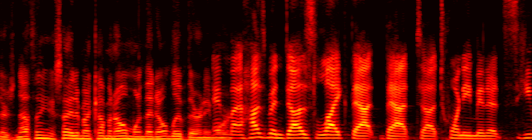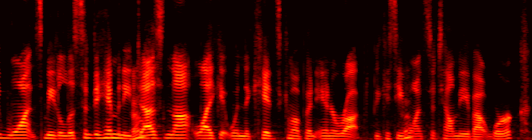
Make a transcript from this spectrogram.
There's nothing exciting about coming home when they don't live there anymore. And my husband does like that that uh, 20 minutes. He wants me to listen to him, and he Yeah. does not like it when the kids come up and interrupt because he wants to tell me about work.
